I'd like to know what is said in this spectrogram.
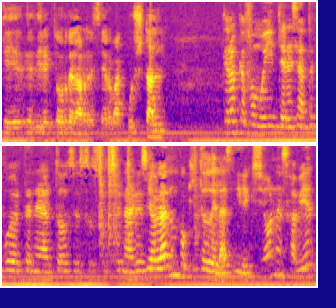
que es director de la Reserva Custal creo que fue muy interesante poder tener a todos estos funcionarios. Y hablando un poquito de las direcciones, Javier,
